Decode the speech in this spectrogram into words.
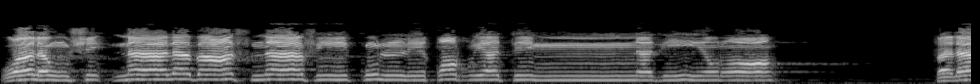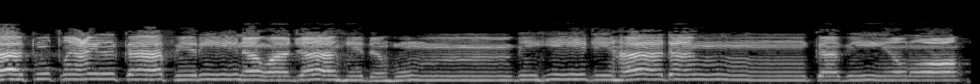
ولو شئنا لبعثنا في كل قرية نذيرا. فلا تطع الكافرين وجاهدهم به جهادا كبيرا.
